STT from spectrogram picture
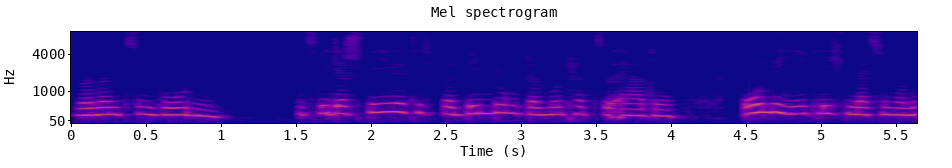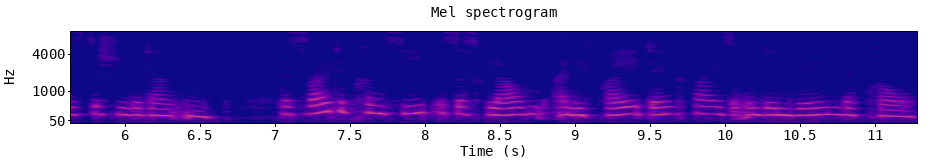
sondern zum Boden. Es widerspiegelt die Verbindung der Mutter zur Erde, ohne jeglichen nationalistischen Gedanken. Das zweite Prinzip ist das Glauben an die freie Denkweise und den Willen der Frau.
